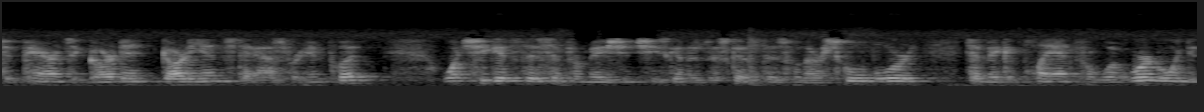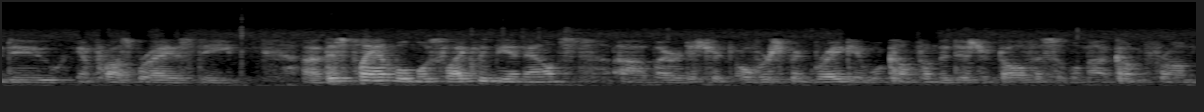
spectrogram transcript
to parents and guardian, guardians to ask for input. Once she gets this information, she's going to discuss this with our school board to make a plan for what we're going to do in Prosper ISD. Uh, this plan will most likely be announced uh, by our district over spring break. It will come from the district office. It will not come from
